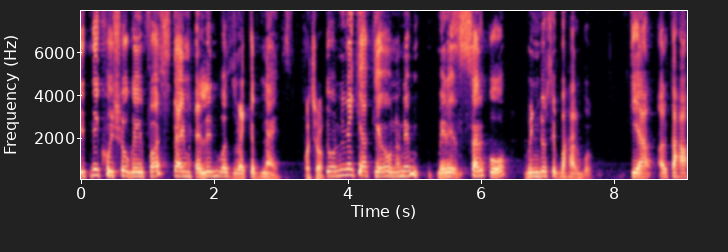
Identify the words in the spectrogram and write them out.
इतनी खुश हो गई। First time Helen was recognize अच्छा। तो उन्होंने क्या किया? उन्होंने मेरे सर को विंडो से बाहर किया और कहा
